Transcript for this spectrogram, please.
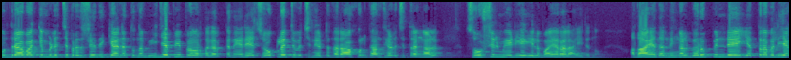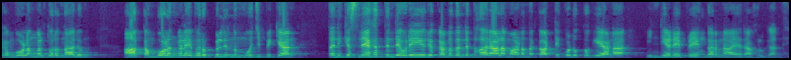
മുദ്രാവാക്യം വിളിച്ച് പ്രതിഷേധിക്കാനെത്തുന്ന ബി ജെ പി പ്രവർത്തകർക്ക് നേരെ ചോക്ലേറ്റ് വെച്ച് നീട്ടുന്ന രാഹുൽ ഗാന്ധിയുടെ ചിത്രങ്ങൾ സോഷ്യൽ മീഡിയയിൽ വൈറലായിരുന്നു. അതായത് നിങ്ങൾ വെറുപ്പിന്റെ എത്ര വലിയ കമ്പോളങ്ങൾ തുറന്നാലും ആ കമ്പോളങ്ങളെ വെറുപ്പിൽ നിന്നും മോചിപ്പിക്കാൻ തനിക്ക് സ്നേഹത്തിന്റെ ഒരേ ഒരു കട തന്നെ ധാരാളമാണെന്ന് കാട്ടിക്കൊടുക്കുകയാണ് ഇന്ത്യയുടെ പ്രിയങ്കരനായ രാഹുൽ ഗാന്ധി.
